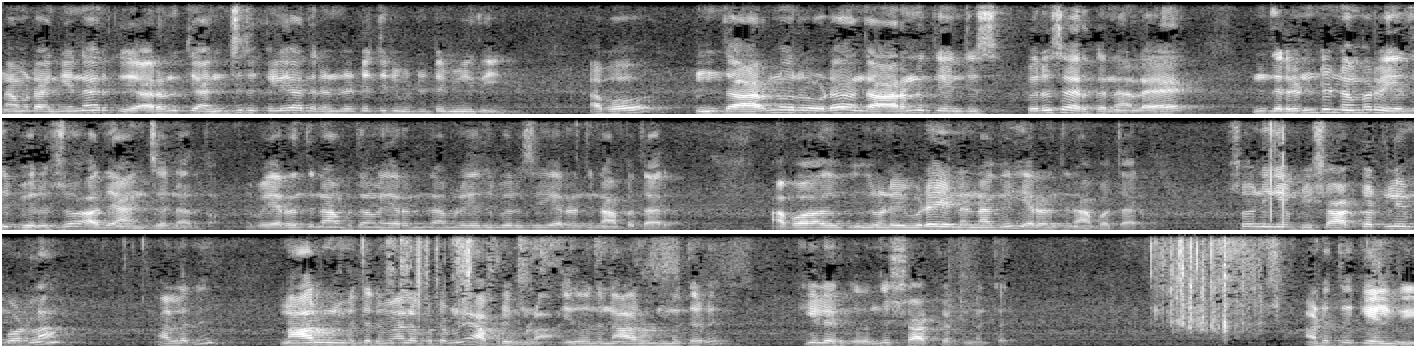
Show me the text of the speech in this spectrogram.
நம்மகிட்ட அங்கே என்ன இருக்குது அறநூற்றி அஞ்சு இருக்கு இல்லையா? அந்த ரெண்டு டிஜிட் விட்டுட்டு மீதி. அப்போது இந்த அறநூறோட அந்த அறநூற்றி அஞ்சு பெருசாக இருக்கிறனால இந்த ரெண்டு நம்பர் எது பெருசோ அதே ஆன்சர்னு அர்த்தம். இப்போ இரநூத்தி நாற்பத்தி நாலு இரநூத்தி நாற்பது எது பெருசு? இரநூத்தி நாற்பத்தாறு. அப்போ அது இதனுடைய விடை என்னன்னாக்க இரநூத்தி நாற்பத்தாறு. ஸோ நீங்கள் இப்படி ஷார்ட்கட்லேயும் போடலாம் அல்லது நார்மல் மெத்தடு மேலே போட்டோம்னா அப்படி போடலாம். இது வந்து நார்மல் மெத்தடு கீழே இருக்கிறது வந்து ஷார்ட்கட் மெத்தட் அடுத்த கேள்வி.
